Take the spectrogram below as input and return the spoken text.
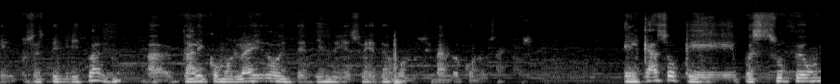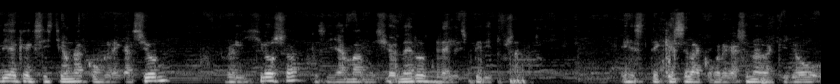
eh, pues espiritual, ah, tal y como lo he ido entendiendo y eso ha ido evolucionando con los años. El caso que pues supe un día que existía una congregación religiosa que se llama Misioneros del Espíritu Santo, este, que es la congregación a la que yo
